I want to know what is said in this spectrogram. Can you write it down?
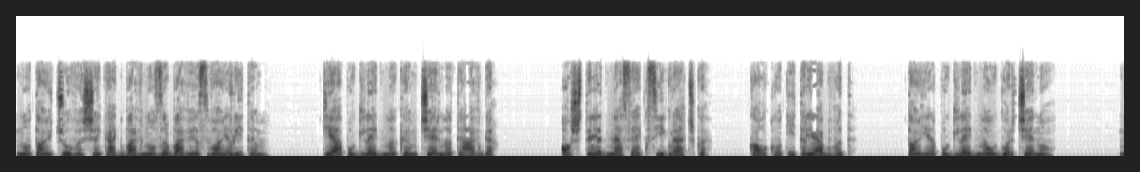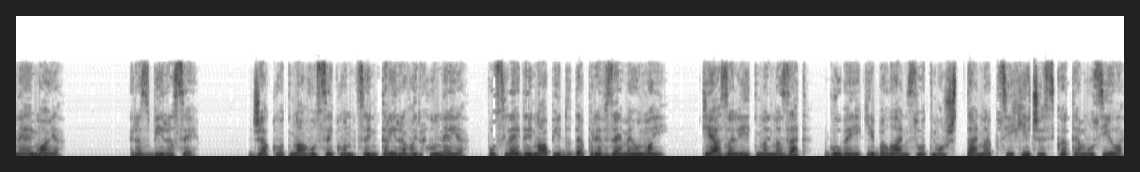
но той чуваше как бавно забавя своя ритъм. Тя погледна към черната авга. Още една секс играчка. Колко ти трябват? Той я погледна огорчено. Не е моя. Разбира се. Джак отново се концентрира върху нея, последен опит да превземе ума й. Тя залитна назад, губейки баланс от мощта на психическата му сила.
